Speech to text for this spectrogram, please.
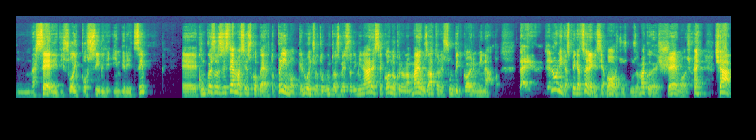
una serie di suoi possibili indirizzi. E con questo sistema si è scoperto, primo, che lui a un certo punto ha smesso di minare, secondo, che non ha mai usato nessun bitcoin minato. Dai, l'unica spiegazione è che sia morto, scusa, ma cos'è scemo? Cioè,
